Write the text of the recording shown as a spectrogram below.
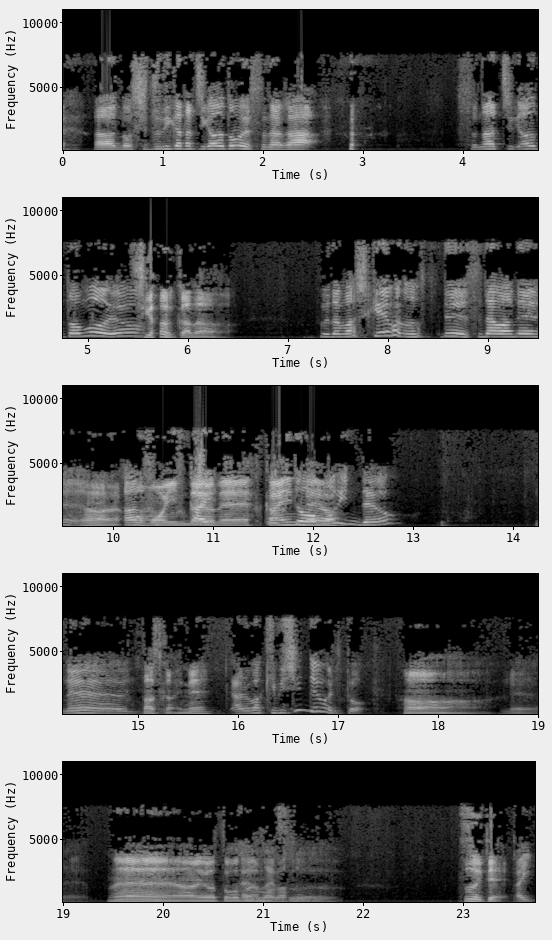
あの、沈み方違うと思うよ、砂が。砂違うと思うよ。違うかな船橋競馬のね、砂はね、はい重いんだよね深深いんだよ重いんだよ。ねえ、確かにね。あれは厳しいんだよ、割と。はねえ。あ、ねえ、ありがとうございます。います続いて、はい。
